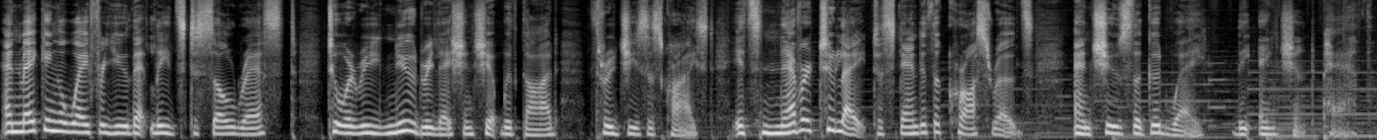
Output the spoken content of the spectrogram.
and making a way for you that leads to soul rest, to a renewed relationship with God through Jesus Christ. It's never too late to stand at the crossroads and choose the good way, the ancient path.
